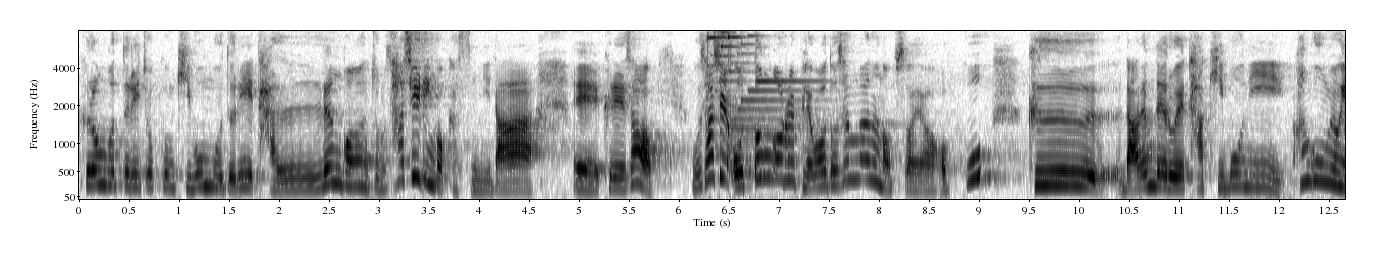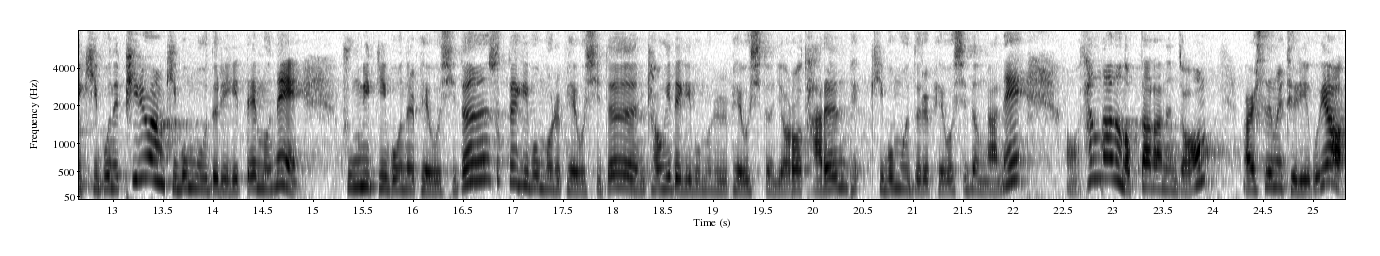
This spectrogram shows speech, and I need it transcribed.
그런 것들이 조금 기본무들이 다른 건 좀 사실인 것 같습니다. 예, 그래서 뭐 사실 어떤 거를 배워도 상관은 없어요. 없고 그 나름대로의 다 기본이 한국무용의 기본에 필요한 기본무들이기 때문에 국립 기본을 배우시든 숙대 기본무를 배우시든 경희대 기본무를 배우시든 여러 다른 배- 기본무들을 배우시든 간에 어, 상관은 없다라는 점 말씀을 드리고요.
